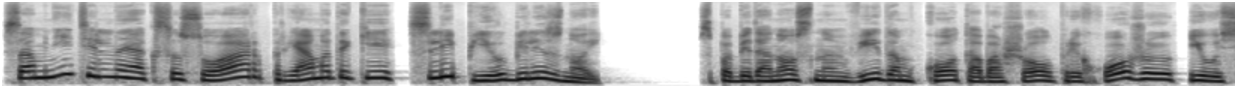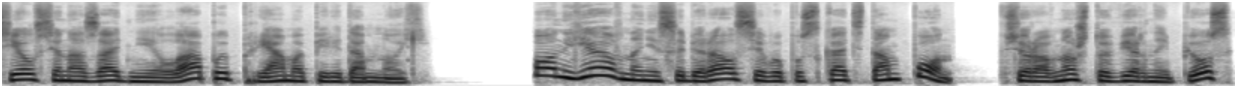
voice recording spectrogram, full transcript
сомнительный аксессуар прямо-таки слепил белизной. С победоносным видом кот обошел прихожую и уселся на задние лапы прямо передо мной. Он явно не собирался выпускать тампон, все равно, что верный пес,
